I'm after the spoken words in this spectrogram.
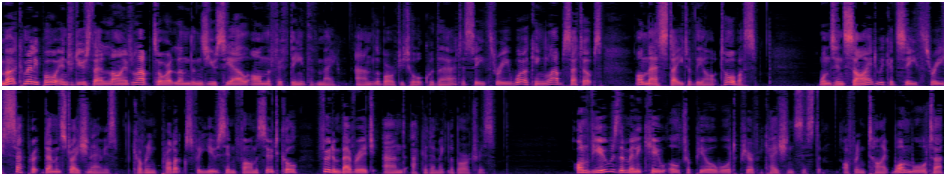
Merck Millipore introduced their live lab tour at London's UCL on the 15th of May, and Laboratory Talk were there to see three working lab setups on their state of the art tour bus. Once inside, we could see three separate demonstration areas covering products for use in pharmaceutical, food and beverage, and academic laboratories. On view was the MilliQ Ultra Pure water purification system, offering Type 1 water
